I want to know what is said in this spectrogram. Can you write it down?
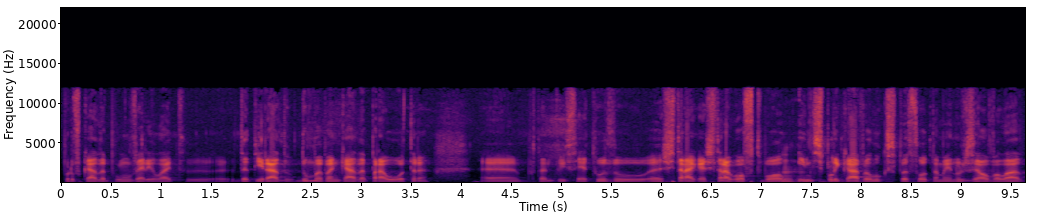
provocada por um very light uh, de atirado de uma bancada para a outra. Uh, portanto, isso é tudo uh, estraga, estraga o futebol. Uhum. Inexplicável o que se passou também no José Alvalade,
